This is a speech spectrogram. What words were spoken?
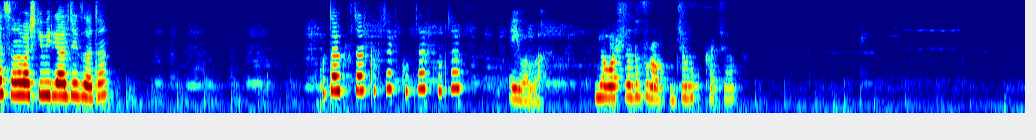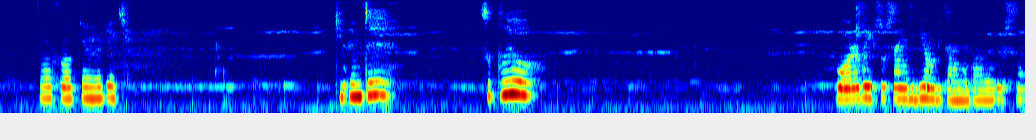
Helal sana başka bir gelecek zaten. Kurtar kurtar kurtar kurtar kurtar. Eyvallah. Yavaşladı Froggy. Çabuk kaçak. Ama Frog gelmedi ki. Dibimde. Zıplıyor. Bu arada Yusuf sen gidiyorsun bir tane daha ölürsen.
